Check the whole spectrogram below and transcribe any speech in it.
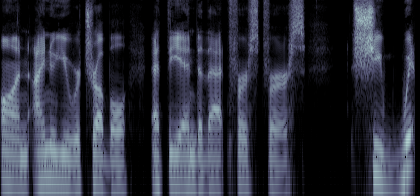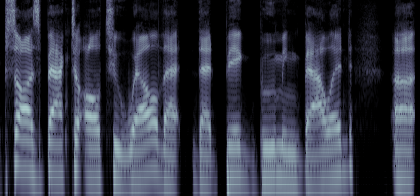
on I Knew You Were Trouble at the end of that first verse. She whipsaws back to All Too Well, that that big booming ballad. Uh,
